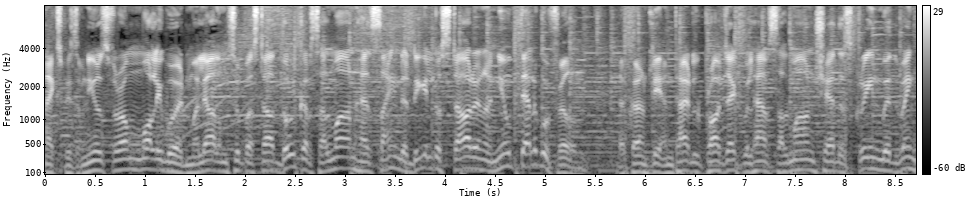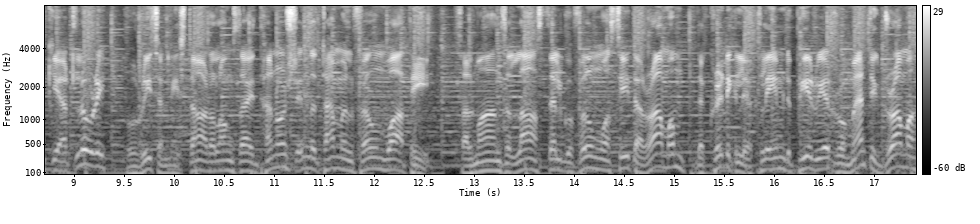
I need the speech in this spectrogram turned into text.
Next piece of news from Mollywood. Malayalam superstar Dulquer Salmaan has signed a deal to star in a new Telugu film. The currently untitled project will have Salmaan share the screen with Venki Atluri, who recently starred alongside Dhanush in the Tamil film Vaathi. Salmaan's last Telugu film was Sita Ramam, the critically acclaimed period romantic drama,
